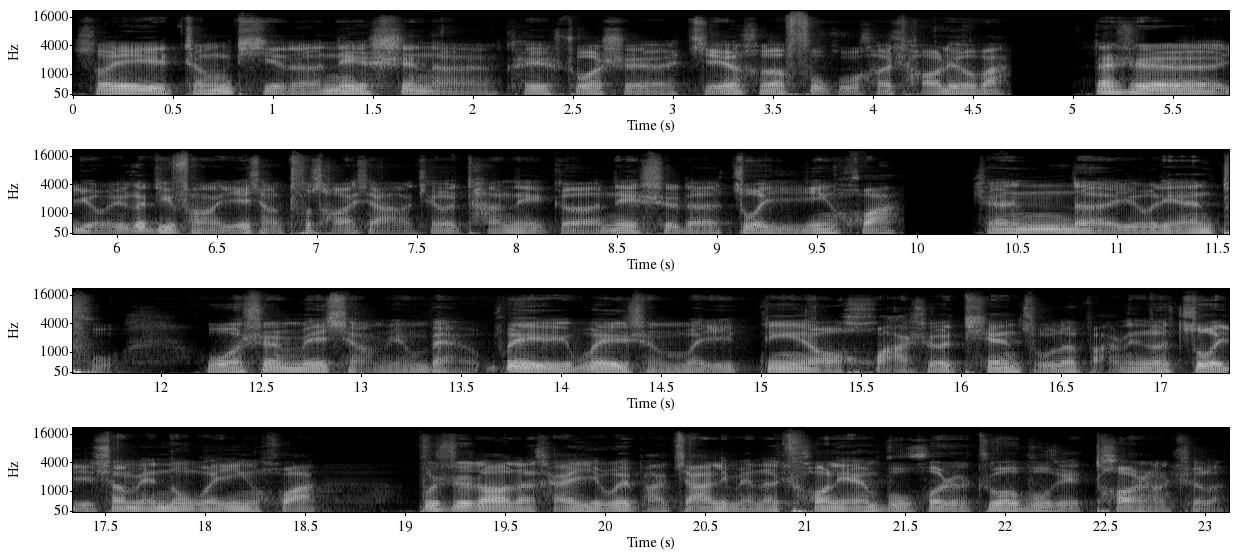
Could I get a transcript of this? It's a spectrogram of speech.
所以整体的内饰呢，可以说是结合复古和潮流吧。但是有一个地方也想吐槽一下啊，就是它那个内饰的座椅印花真的有点土。我是没想明白，为为什么一定要画蛇添足的把那个座椅上面弄个印花？不知道的还以为把家里面的窗帘布或者桌布给套上去了。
